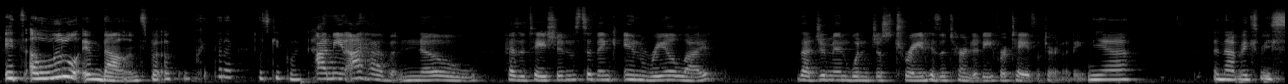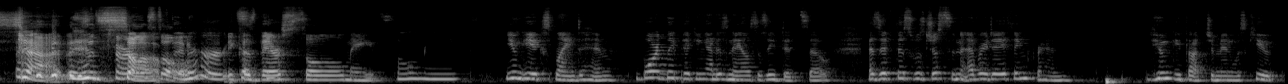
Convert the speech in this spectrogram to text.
it's a little imbalanced, but uh, okay, whatever. Let's keep going. I mean, I have no hesitations to think in real life that Jimin wouldn't just trade his eternity for Tae's eternity. Yeah, and that makes me sad and soft soul, and hurts Because they're soulmates. soulmates. Yoongi explained to him, boredly picking at his nails as he did so, as if this was just an everyday thing for him. Yoongi thought Jimin was cute,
